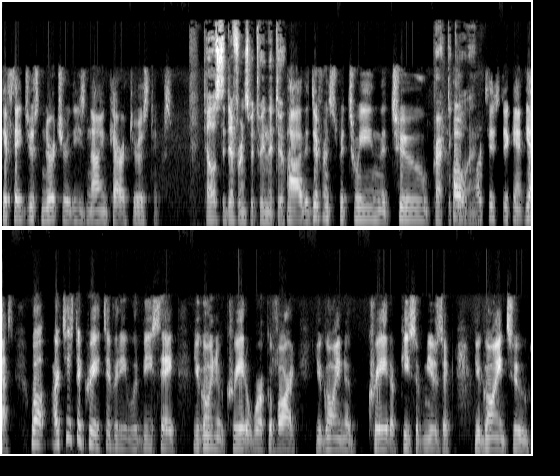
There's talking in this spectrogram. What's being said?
if they just nurture these nine characteristics. Tell us the difference between the two. Uh, the difference between the two practical oh, and artistic and yes. Well, artistic creativity would be say you're going to create a work of art, you're going to create a piece of music, you're going to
